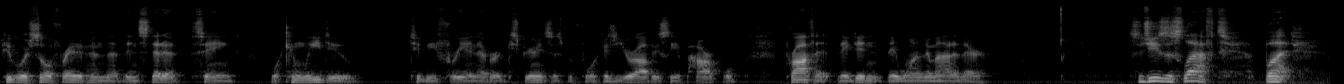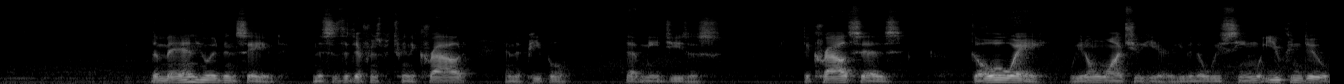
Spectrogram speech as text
People are so afraid of him that instead of saying, What can we do to be free and never experienced this before? Because you're obviously a powerful prophet. They didn't, they wanted him out of there. So Jesus left. But the man who had been saved, and this is the difference between the crowd and the people that meet Jesus. The crowd says, Go away. We don't want you here, even though we've seen what you can do.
